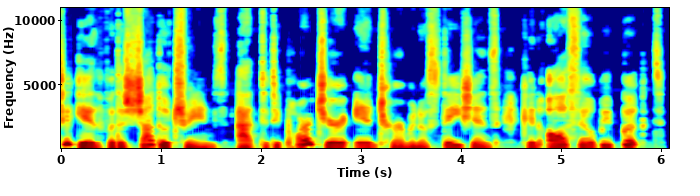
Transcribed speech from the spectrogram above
Tickets for the shuttle trains at the departure and terminal stations can also be booked.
